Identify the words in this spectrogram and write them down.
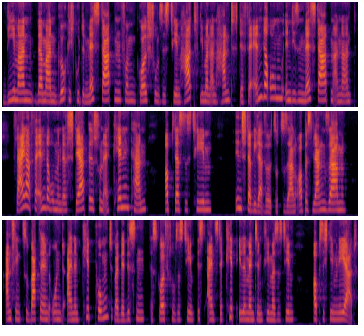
wie man, wenn man wirklich gute Messdaten vom Golfstromsystem hat, wie man anhand der Veränderungen in diesen Messdaten, anhand kleiner Veränderungen der Stärke schon erkennen kann, ob das System instabiler wird sozusagen, ob es langsam anfängt zu wackeln und einem Kipppunkt, weil wir wissen, das Golfstromsystem ist eins der Kippelemente im Klimasystem, ob sich dem nähert.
